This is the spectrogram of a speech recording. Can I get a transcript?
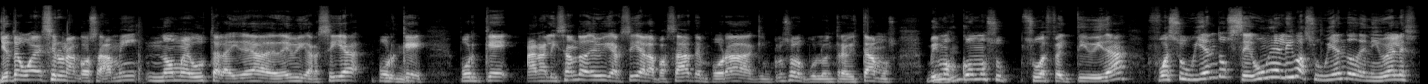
Yo te voy a decir una cosa, a mí no me gusta la idea de David García, ¿por qué? Porque analizando a David García la pasada temporada, que incluso lo, lo entrevistamos, vimos cómo su, su efectividad fue subiendo según él iba subiendo de niveles.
